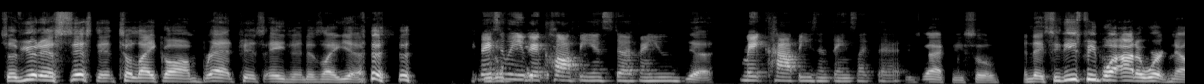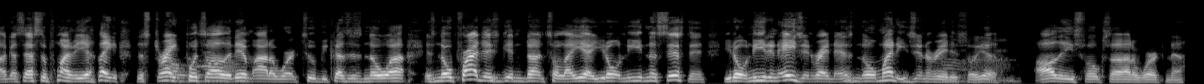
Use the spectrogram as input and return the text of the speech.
So if you're the assistant to like um Brad Pitt's agent, it's like, yeah. Basically, you get coffee and stuff, and you yeah, make copies and things like that. exactly. So and they see these people are out of work now. I guess that's the point. Yeah, like the strike Oh, puts all of them out of work too because there's no uh there's no projects getting done. So like yeah, you don't need an assistant, you don't need an agent right now. There's no money generated. So yeah, all of these folks are out of work now.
